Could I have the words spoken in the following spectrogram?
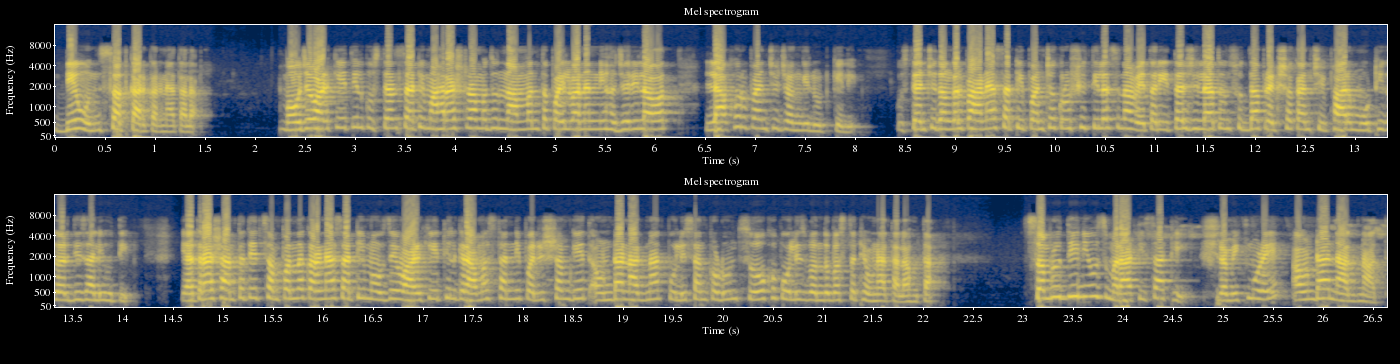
देऊन सत्कार करण्यात आला. मौजे येथील कुस्त्यांसाठी महाराष्ट्रामधून नामवंत पैलवानांनी हजेरी लावत लाखो रुपयांची जंगी लूट केली. कुस्त्यांची दंगल पाहण्यासाठी पंचक्रोशीतीलच नव्हे तर इतर जिल्ह्यातून सुद्धा प्रेक्षकांची फार मोठी गर्दी झाली होती. यात्रा शांततेत संपन्न करण्यासाठी मौजे वाळकी येथील ग्रामस्थांनी परिश्रम घेत औंढा नागनाथ पोलिसांकडून चोख पोलीस बंदोबस्त ठेवण्यात आला होता. समृद्धी न्यूज मराठीसाठी श्रमिक मुळे औंढा नागनाथ.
